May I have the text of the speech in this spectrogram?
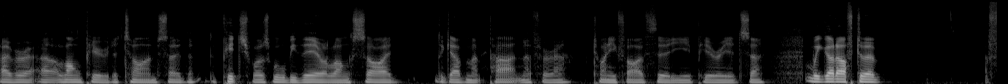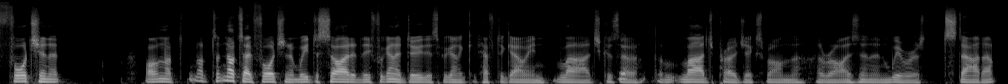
over a, a, long period of time. So the, the pitch was we'll be there alongside the government partner for a 25, 30 year period. So we got off to a fortunate, well, not not not so fortunate. We decided if we're going to do this, we're going to have to go in large because yep. the, the, large projects were on the horizon, and we were a startup.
